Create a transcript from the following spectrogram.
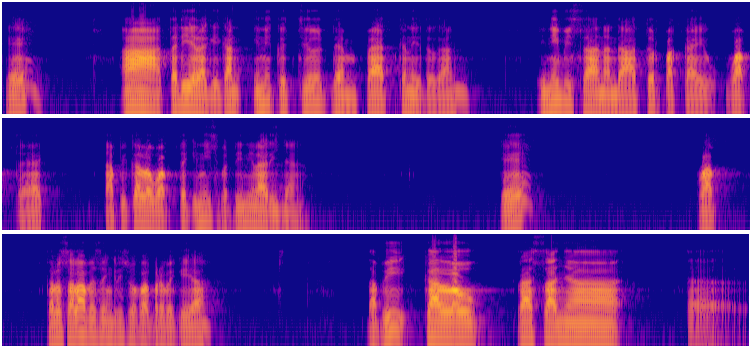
Oke. Ah, tadi lagi kan ini kecil dempet kan itu kan. Ini bisa Nanda atur pakai waptek. Tapi kalau waptek ini seperti ini larinya. Oke. Wrap. Kalau salah bahasa Inggris Bapak perbaiki ya. Tapi kalau rasanya eh,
